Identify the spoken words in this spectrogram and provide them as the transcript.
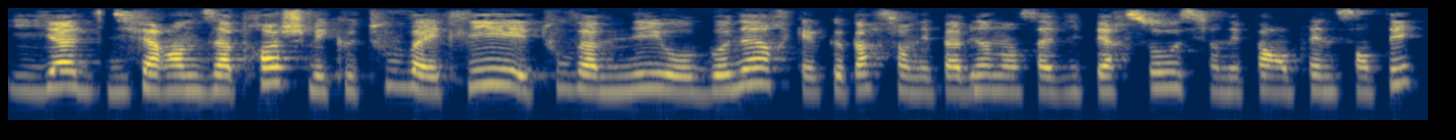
il y a différentes approches, mais que tout va être lié et tout va mener au bonheur. Quelque part, si on n'est pas bien dans sa vie perso, si on n'est pas en pleine santé,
